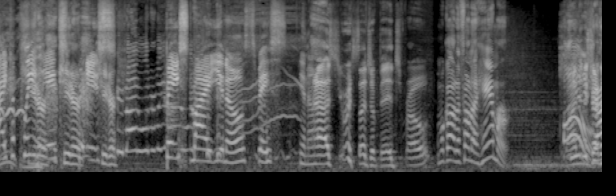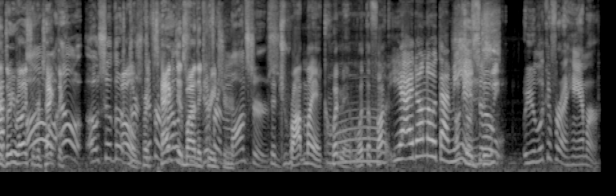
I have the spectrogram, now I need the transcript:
I completely Cheater, it's- cheater, it's cheater. Based my, you know, space, you know. Ash, you were such a bitch, bro. Oh my god, I found a hammer. Why did you Oh. extract the three relics to oh, protect the... oh, oh, so there, Oh, there's different protected by the creature. monsters. To drop my equipment. What the Oh, fuck? Yeah, I don't know what that means. Okay, So so we- you're looking for a hammer.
